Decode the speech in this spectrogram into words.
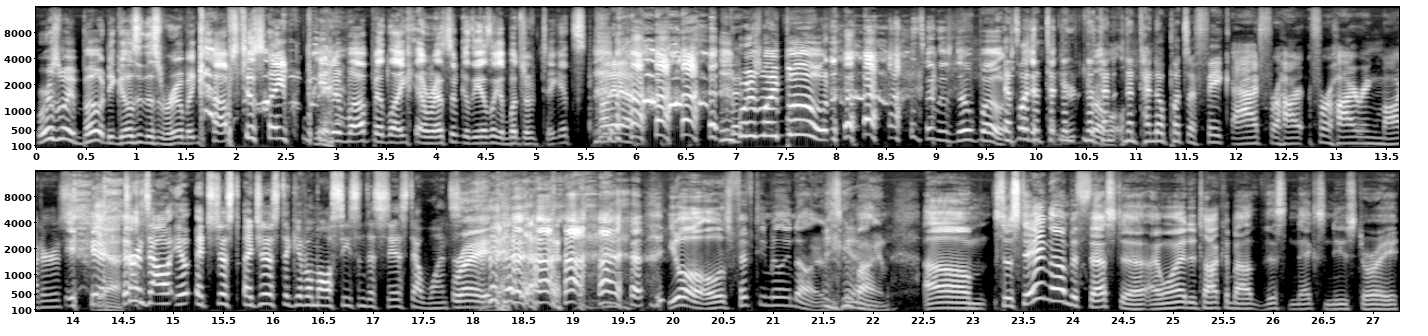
"Where's my boat?" And he goes in this room, and cops just like beat him up and like arrest him because he has like a bunch of tickets. Oh yeah, Where's my boat? it's like there's no boat. it's like the, You're Nintendo. Nintendo puts a fake ad for hi- for hiring modders. Yeah. Turns out it, it's just it's just to give them all cease and desist at once. Right. you all owe us fifty million dollars combined. Um, so staying on Bethesda, I wanted to talk about this next news story,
